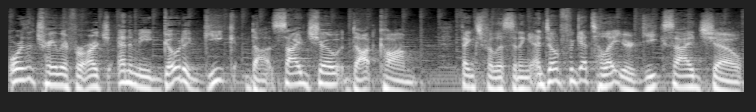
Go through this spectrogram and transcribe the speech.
or the trailer for Arch Enemy, go to geek.sideshow.com. Thanks for listening, and don't forget to let your geek side show.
